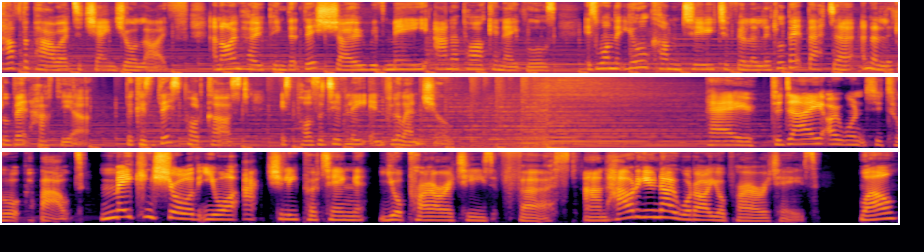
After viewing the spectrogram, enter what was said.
have the power to change your life, and I'm hoping that this show with me, Anna Parker Naples, is one that you'll come to to feel a little bit better and a little bit happier, because this podcast is positively influential. Hey, today I want to talk about making sure that you are actually putting your priorities first. And how do you know what are your priorities? Well,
